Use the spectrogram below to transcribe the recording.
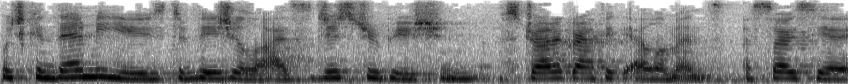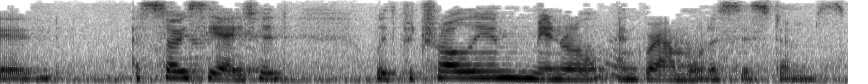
which can then be used to visualise the distribution of stratigraphic elements associated, associated with petroleum, mineral and groundwater systems.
